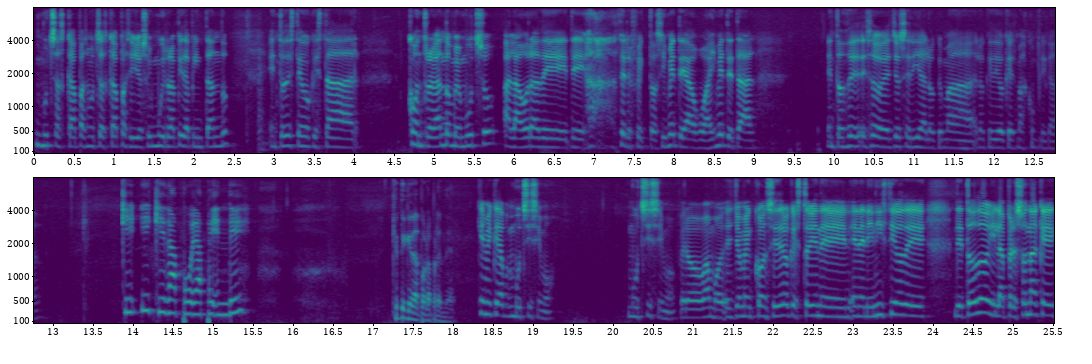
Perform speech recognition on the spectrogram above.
muchas capas, muchas capas, y yo soy muy rápida pintando, entonces tengo que estar controlándome mucho a la hora de, ah, hacer efectos, y mete agua, y mete tal. Entonces eso yo sería lo que, más, lo que digo que es más complicado. ¿Qué queda por aprender? ¿Qué te queda por aprender? Que me queda muchísimo, muchísimo, pero vamos, yo me considero que estoy en el, inicio de, todo y la persona que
